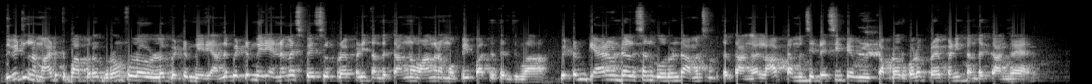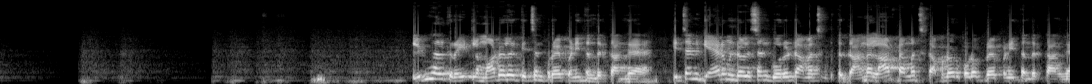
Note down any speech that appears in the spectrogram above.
இந்த வீட்டில் நம்ம அடுத்து பார்க்குறோம் கிரௌண்ட் ஃப்ளோர் உள்ள பெட்ரூம் ஏரியா அந்த பெட்ரூம் ஏரியா என்னமே ஸ்பேஸில் ப்ரொவைட் பண்ணி தந்திருக்காங்க வாங்க நம்ம போய் பார்த்து தெரிஞ்சுக்கலாம். பெட்ரூம் கேரன் டெல்சனுக்கு ஒரு ரெண்டு அமைச்சு கொடுத்துருக்காங்க. லாப்ட் அமைச்சு ட்ரெஸ்ஸிங் டேபிள் கப்படோர் கூட ப்ரொவைட் பண்ணி தந்திருக்காங்க. லிவிங் ரைட்ல மாடலர் கிச்சன் ப்ரொவைட் பண்ணி தந்திருக்காங்க. கிச்சனுக்கு ஏர் விண்டோலசனுக்கு ஒரு ரெண்டு அமைச்சு கொடுத்துருக்காங்க. லாப்ட் அமைச்சு கப்டோர் கூட ப்ரொவைட் பண்ணி தந்திருக்காங்க.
